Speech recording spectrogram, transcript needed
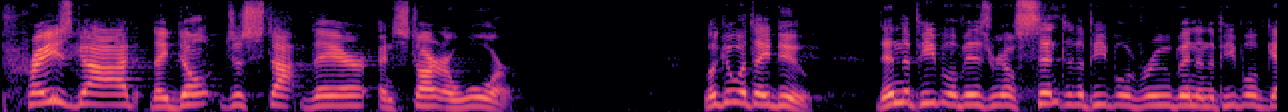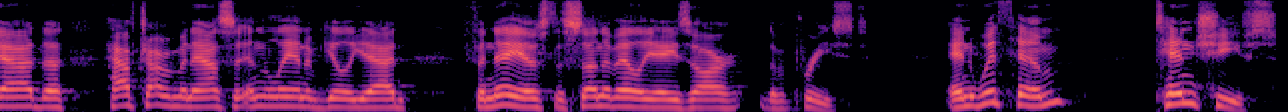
praise God, they don't just stop there and start a war. Look at what they do. Then the people of Israel sent to the people of Reuben and the people of Gad, the half tribe of Manasseh, in the land of Gilead, Phinehas, the son of Eleazar, the priest, and with him ten chiefs,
